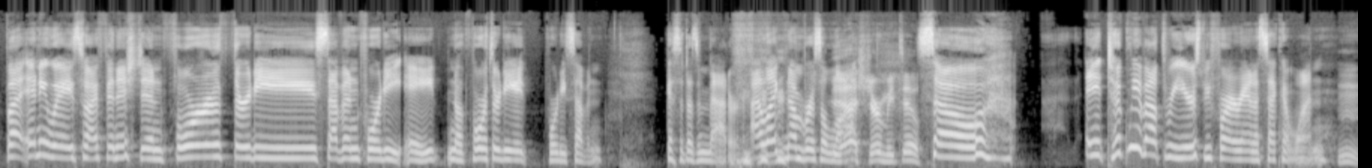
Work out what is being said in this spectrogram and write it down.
but anyway, so I finished in 437.48. No, 438.47. Guess it doesn't matter. I like numbers a lot. Yeah, sure, me too. So it took me about three years before I ran a second one. Hmm.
